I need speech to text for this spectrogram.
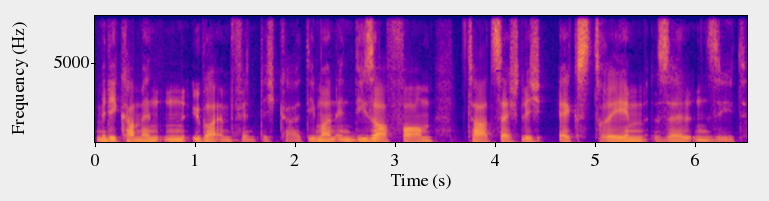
Medikamentenüberempfindlichkeit, die man in dieser Form tatsächlich extrem selten sieht.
